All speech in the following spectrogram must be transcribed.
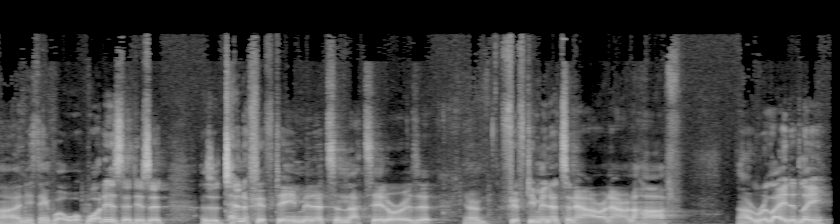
Uh, and you think, well, what is it? Is it is it 10 or 15 minutes and that's it, or is it you know 50 minutes, an hour, an hour and a half? Uh, relatedly,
